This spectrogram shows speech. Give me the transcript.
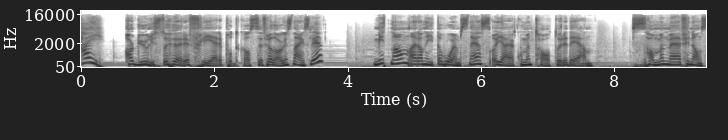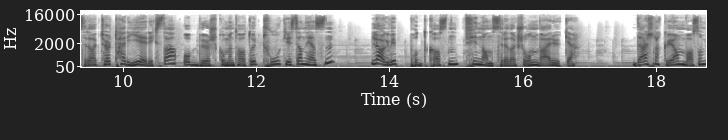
Hei! Har du lyst til å høre flere podkaster fra Dagens Næringsliv? Mitt navn er Anita Hoemsnes, og jeg er kommentator i DN. Sammen med finansredaktør Terje Erikstad og børskommentator To Christian Jensen lager vi podkasten Finansredaksjonen hver uke. Der snakker vi om hva som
